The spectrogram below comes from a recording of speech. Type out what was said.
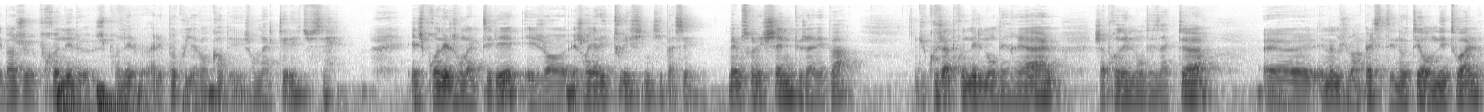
et ben je prenais le, je prenais à l'époque où il y avait encore des journaux télé, tu sais, et je prenais le journal télé et, genre, et je regardais tous les films qui passaient, même sur les chaînes que j'avais pas. Du coup, j'apprenais le nom des réals, j'apprenais le nom des acteurs, euh, et même je me rappelle, c'était noté en étoiles.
